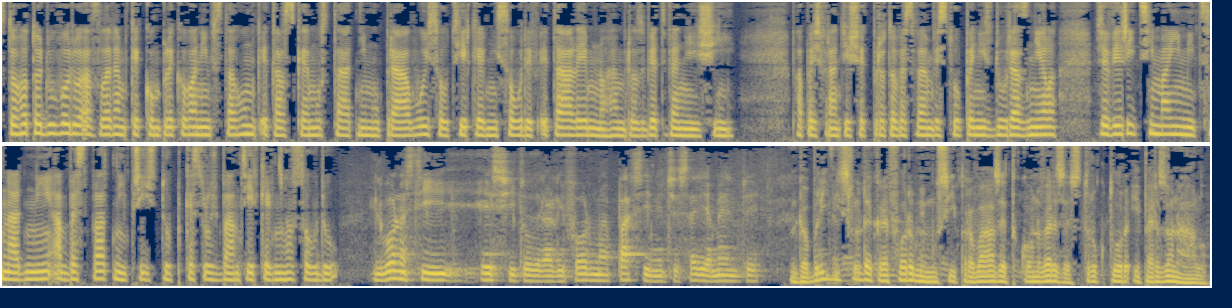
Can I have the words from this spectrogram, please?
Z tohoto důvodu a vzhledem ke komplikovaným vztahům k italskému státnímu právu jsou církevní soudy v Itálii mnohem rozvětvenější. Papež František proto ve svém vystoupení zdůraznil, že věřící mají mít snadný a bezplatný přístup ke službám církevního soudu. Il buon esito della riforma passi necessariamente Dobrý výsledek reformy musí provázet konverze struktur i personálu.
